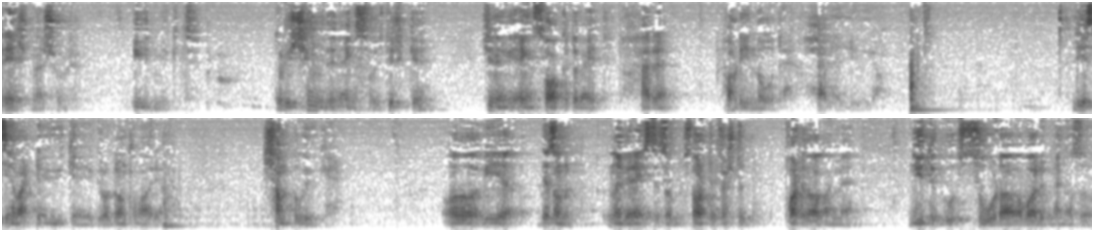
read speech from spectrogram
reelt med deg sjøl. Ydmykt. Da du kjenner din egen styrke, kjenner din egen svakhet og veit Herre, har din nåde. Halleluja. Lise har vært en uke i Gran Canaria. Kjempegod uke. Og vi, det er sånn, når vi reiste, så starter vi første par dagene med nyte sola og varmen. og så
